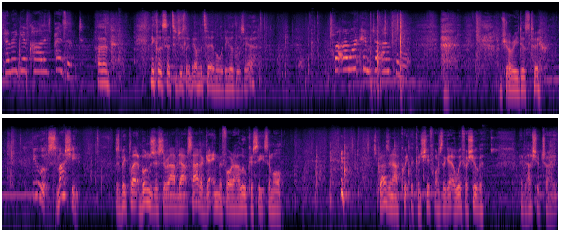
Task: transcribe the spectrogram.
Can I give Carl his present? Um, Nicola said to just leave it on the table with the others, yeah? But I want him to open it. I'm sure he does too. You look smashing. There's a big plate of buns just arrived outside. I'll get in before our Lucas eats them all. Surprising how quick they can shift once they get a whiff of sugar. Maybe I should try it.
